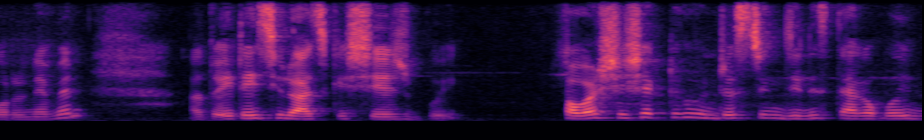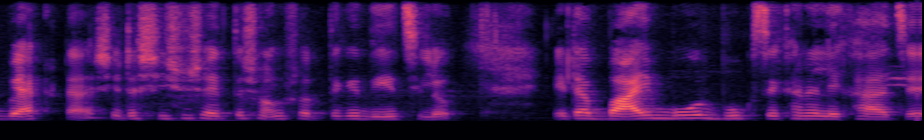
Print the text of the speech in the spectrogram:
করে নেবেন। তো এটাই ছিল আজকে শেষ বই। সবার শেষে একটা খুব ইন্টারেস্টিং জিনিস থাকা বই ব্যাগটা, সেটা শিশু সাহিত্য সংসদ থেকে দিয়েছিল। এটা বাই মোর বুকস এখানে লেখা আছে।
